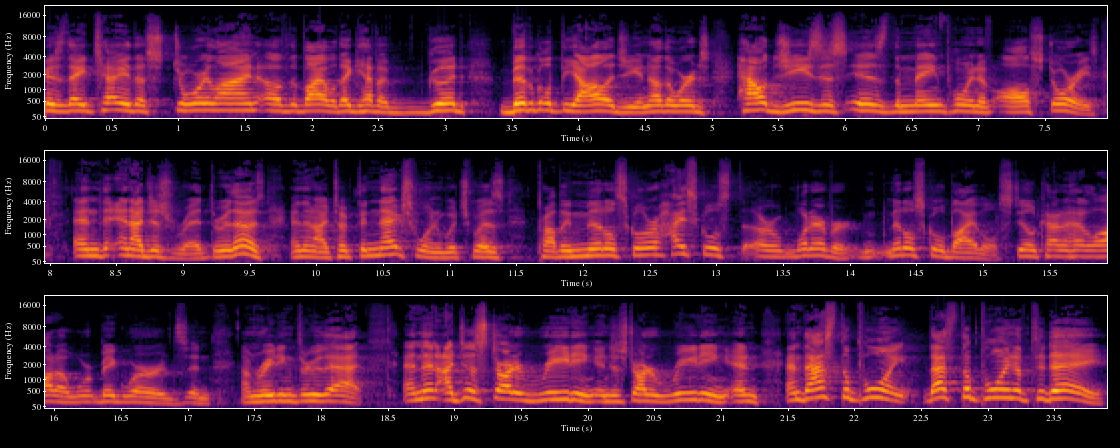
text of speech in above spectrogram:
because they tell you the storyline of the Bible. They have a good biblical theology. In other words, how Jesus is the main point of all stories. And, and I just read through those. And then I took the next one, which was probably middle school or high school or whatever, middle school Bible. Still kind of had a lot of big words. And I'm reading through that. And then I just started reading and just started reading. And, and that's the point. That's the point of today.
